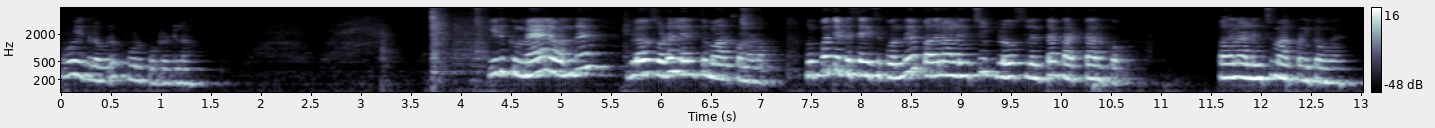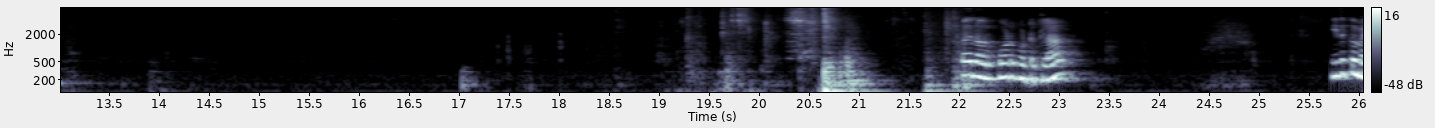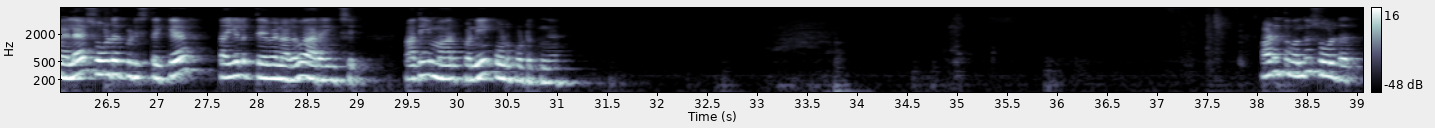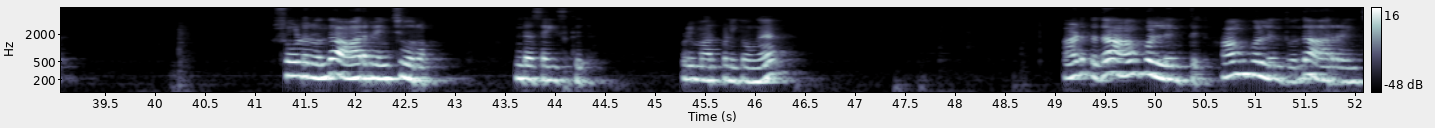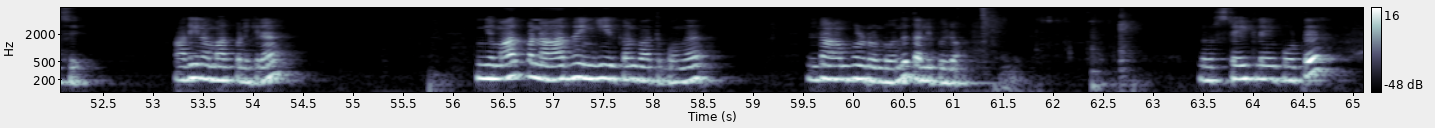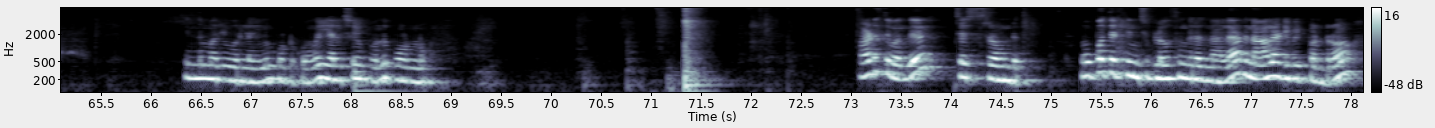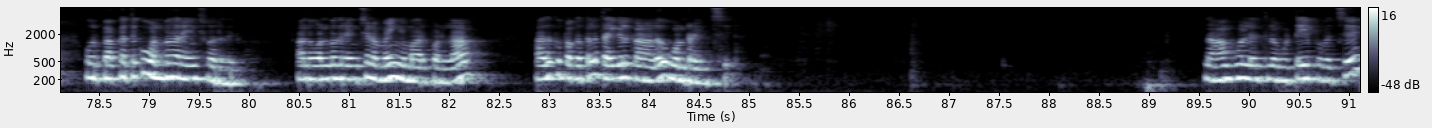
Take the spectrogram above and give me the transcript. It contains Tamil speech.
இப்போ இதில் ஒரு கோடு போட்டுடலாம். இதுக்கு மேலே வந்து ப்ளவுஸோட லென்த்து மார்க் பண்ணணும். முப்பத்தெட்டு சைஸுக்கு வந்து பதினாலு இன்ச்சு ப்ளவுஸ் லென்த் தான் கரெக்டாக இருக்கும். பதினாலு இன்ச்சு மார்க் பண்ணிக்கோங்க. இப்போ இதில் ஒரு கோடு போட்டுக்கலாம். இதுக்கு மேலே ஷோல்டர் பிடிச்சு தைக்க தையலுக்கு தேவையான அளவு அரை இன்ச்சு அதையும் மார்க் பண்ணி கோடு போட்டுக்குங்க. அடுத்து வந்து ஷோல்டர் ஷோல்டர் வந்து ஆறரை இன்ச்சு வரும். இந்த சைஸ்க்கு இப்படி மார்க் பண்ணிக்கோங்க. அடுத்ததாக ஆம்ஹோல் லென்த்து ஆம்ஹோல் லென்த் வந்து ஆறரை இன்ச்சு அதையும் நான் மார்க் பண்ணிக்கிறேன். இங்கே மார்க் பண்ண ஆறரை இங்கேயும் இருக்கான்னு பார்த்துக்கோங்க. இல்லைன்னா ஆம்ஹோல் ரெண்டு வந்து தள்ளி போயிடும். ஒரு ஸ்ட்ரெயிட் லைன் போட்டு இந்த மாதிரி ஒரு லைனும் போட்டுக்கோங்க. எல் ஷேப் வந்து போடணும். அடுத்து வந்து செஸ்ட் ரவுண்டு முப்பத்தெட்டு இன்ச்சு ப்ளவுஸுங்கிறதுனால அதை நாலாக டிவைட் பண்ணுறோம் ஒரு பக்கத்துக்கு ஒன்பதரை இன்ச் வருது. அந்த ஒன்பதரை இன்ச்சை நம்ம இங்கே மார்க் பண்ணலாம். அதுக்கு பக்கத்தில் தையலுக்கான அளவு ஒன்றரை இன்ச்சு இந்த ஆம்ஹோல் லென்த்தில் ஒரு டேப்பை வச்சு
